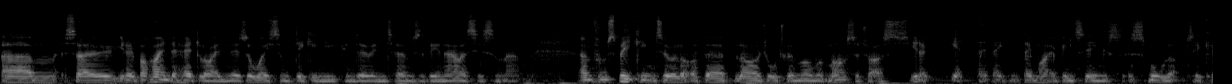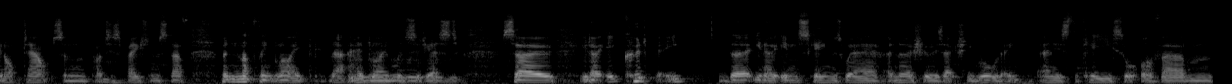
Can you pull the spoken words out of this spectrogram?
Um, so you know, behind a headline, there's always some digging you can do in terms of the analysis and that. And from speaking to a lot of the large auto enrolment master trusts, you know, yeah, they, they, they might have been seeing a small uptick in opt outs and participation and stuff, but nothing like that headline would suggest. So, you know, it could be that, you know, in schemes where inertia is actually ruling and is the key sort of um,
